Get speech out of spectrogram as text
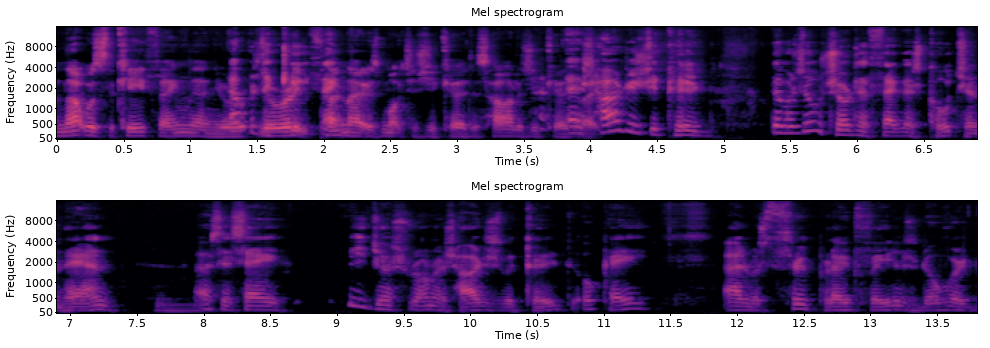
And that was the key thing. Then you were you the were really putting thing. out as much as you could, as hard as you could. as hard as you could. There was no sort of thing as coaching then. Mm. As I say, we just run as hard as we could, okay? And it was through ploughed fields and over.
